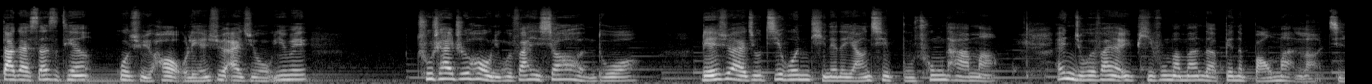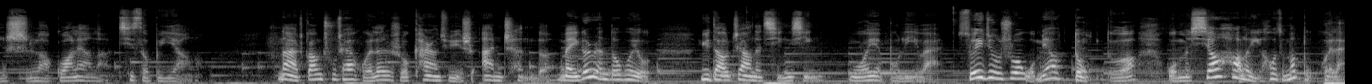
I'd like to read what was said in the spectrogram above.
大概三四天过去以后，我连续艾灸，因为出差之后你会发现消耗很多，连续艾灸激活你体内的阳气，补充它嘛，哎，你就会发现，哎，皮肤慢慢的变得饱满了、紧实了、光亮了，气色不一样了。那刚出差回来的时候，看上去也是暗沉的，每个人都会有遇到这样的情形，我也不例外。所以就是说，我们要懂得我们消耗了以后怎么补回来。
